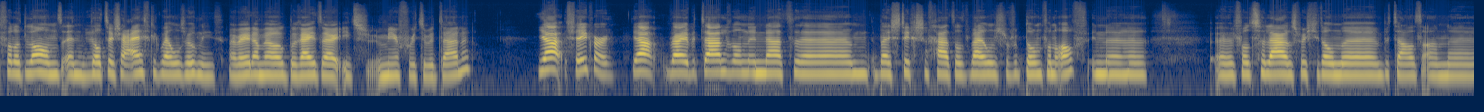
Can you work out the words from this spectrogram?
van het land. En dat is er eigenlijk bij ons ook niet. Maar ben je dan wel ook bereid daar iets meer voor te betalen? Ja, zeker. Ja, wij betalen dan inderdaad, eh, bij Stichtse gaat dat bij ons er dan vanaf. In de, eh, van het salaris wat je dan eh, betaalt aan, eh,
